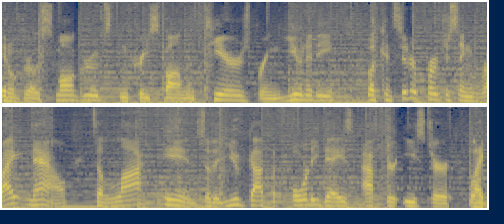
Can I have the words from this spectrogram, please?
It'll grow small groups, increase volunteers, bring unity. But consider purchasing right now to lock in so that you've got the 40 days after Easter like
